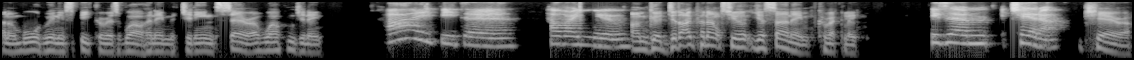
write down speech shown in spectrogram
an award winning speaker as well. Her name is Janine Sarah. Welcome, Janine. Hi, Peter. How are you? I'm good. Did I pronounce your, your surname correctly? It's um Cera. Cera,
